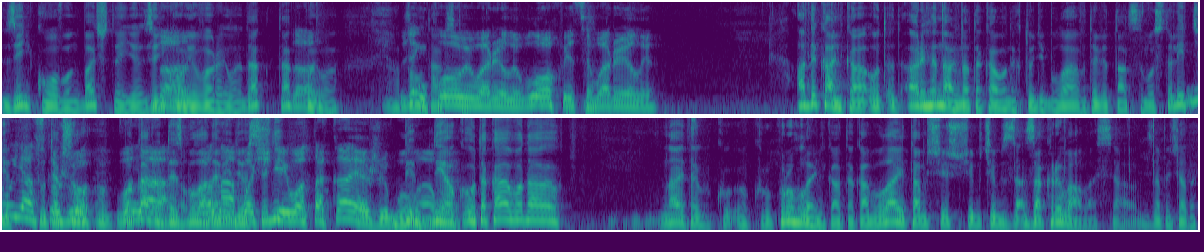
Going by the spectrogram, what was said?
Зінько, вон, бачите, є, Зінькові Да. варили, так? Так, Да. пиво? е, полтавське. варили, в Лохвиці варили. А диканька, от оригінальна така у них тоді була в 19 столітті. Ну, я Тут, скажу, якщо вона, покажуть, десь була вона на відео почти от така ж була. Ні, отака вона, знаєте, кру- кру- кругленька така була, і там ще чим, чим закривалася. Запечаток.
